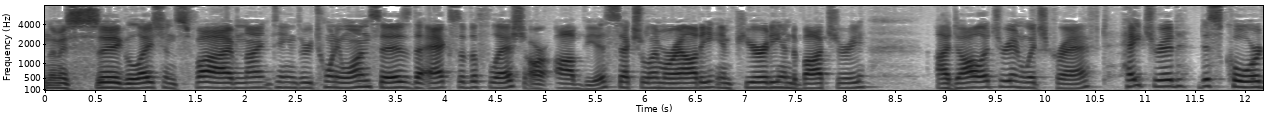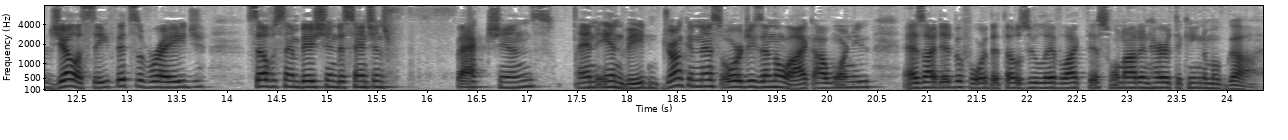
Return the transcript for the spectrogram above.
Let me see. Galatians 5, 19 through 21 says, The acts of the flesh are obvious. Sexual immorality, impurity and debauchery, idolatry and witchcraft, hatred, discord, jealousy, fits of rage, selfish ambition, dissensions, factions, and envy, drunkenness, orgies, and the like. I warn you, as I did before, that those who live like this will not inherit the kingdom of God.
